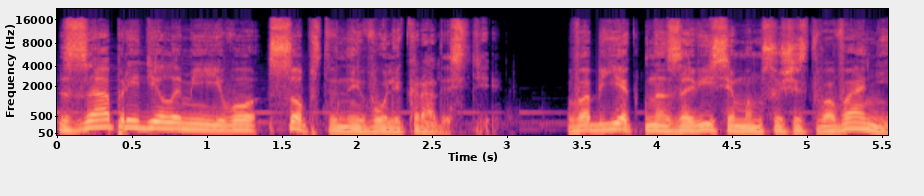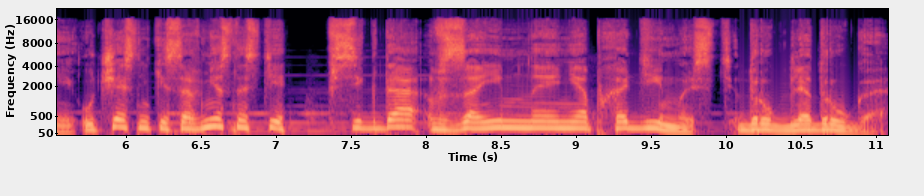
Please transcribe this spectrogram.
за пределами его собственной воли к радости. В объектно-зависимом существовании участники совместности всегда взаимная необходимость друг для друга,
